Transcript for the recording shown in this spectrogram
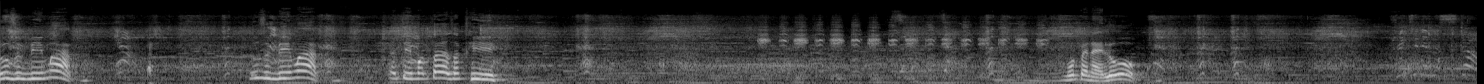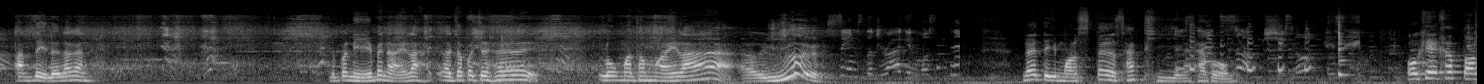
รู้สึกดีมาก รู้สึกดีมากได้ตีมอนเตอร์สักที มุดไปไหนลูก อันติเลยแล้วกันจะไปหนีไปไหนล่ะอาจจะไปเจอเฮ้ยลงมาทำไมล่ะ เออ ได้ตีมอนสเตอร์สักทีนะครับผม โอเคครับตอน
